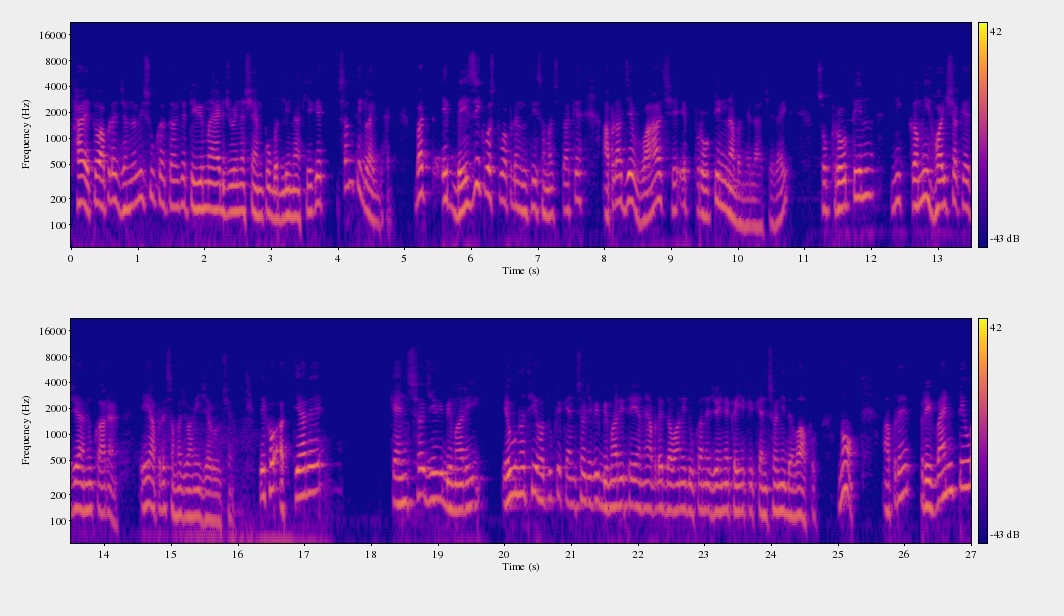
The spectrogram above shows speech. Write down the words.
થાય તો આપણે જનરલી શું કરતા હોય છે? ટીવીમાં એડ જોઈને શેમ્પૂ બદલી નાખીએ કે સમથિંગ લાઈક દેટ બટ એ બેઝિક વસ્તુ આપણે નથી સમજતા કે આપણા જે વાળ છે એ પ્રોટીનના બનેલા છે રાઈટ સો પ્રોટીનની કમી હોઈ શકે છે આનું કારણ એ આપણે સમજવાની જરૂર છે. દેખો, અત્યારે કેન્સર જેવી બીમારી, એવું નથી હોતું કે કેન્સર જેવી બીમારી થઈ અને આપણે દવાની દુકાને જઈને કહીએ કે કેન્સરની દવા આપો. નો, આપણે પ્રિવેન્ટિવ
